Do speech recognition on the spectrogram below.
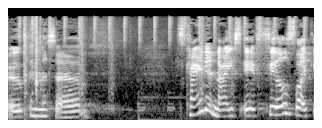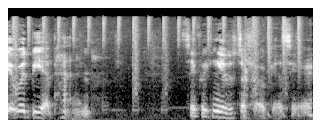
open this up. It's kind of nice. It feels like it would be a pen. See if we can get it to focus here.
